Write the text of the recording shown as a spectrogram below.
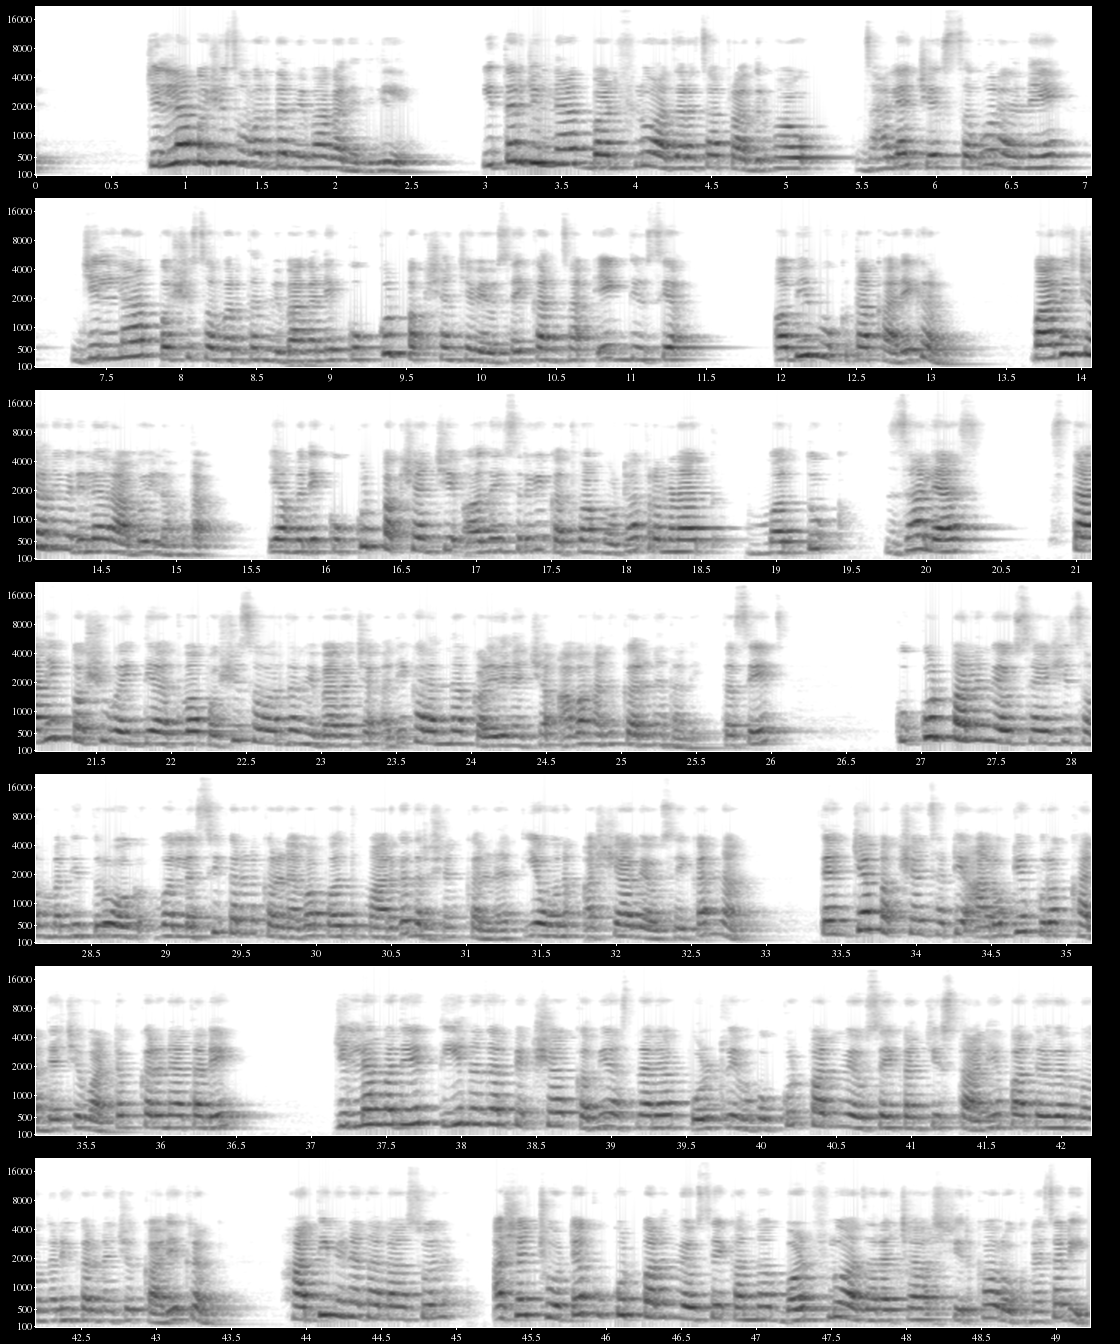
जिल्हा पशुसंवर्धन विभागाने दिली आहे. इतर जिल्ह्यात बर्ड फ्लू आजाराचा प्रादुर्भाव झाल्याचे समोर आल्याने जिल्हा पशुसंवर्धन विभागाने कुक्कुट पक्ष्यांच्या व्यावसायिकांचा एक दिवसीय अभिमुखता कार्यक्रम बावीस जानेवारीला राबविला होता. यामध्ये कुक्कुट पक्ष्यांची अनैसर्गिक अथवा मोठ्या प्रमाणात मरतूक झाल्यास स्थानिक पशुवैद्य अथवा पशुसंवर्धन विभागाच्या अधिकाऱ्यांना कळविण्याचे आवाहन करण्यात आले. तसेच कुक्कुटपालन व्यवसायाशी संबंधित रोग व लसीकरण करण्याबाबत मार्गदर्शन करण्यात येऊन अशा व्यावसायिकांना त्यांच्या पक्ष्यांसाठी आरोग्यपूरक खाद्याचे वाटप करण्यात आले. जिल्ह्यामध्ये तीन हजारपेक्षा कमी असणाऱ्या पोल्ट्री व कुक्कुटपालन व्यावसायिकांची स्थानीय पातळीवर नोंदणी करण्याचे कार्यक्रम हाती घेण्यात आला असून अशा छोट्या कुक्कुटपालन व्यावसायिकांना बर्ड फ्लू आजाराच्या शिरकाव रोखण्यासाठी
